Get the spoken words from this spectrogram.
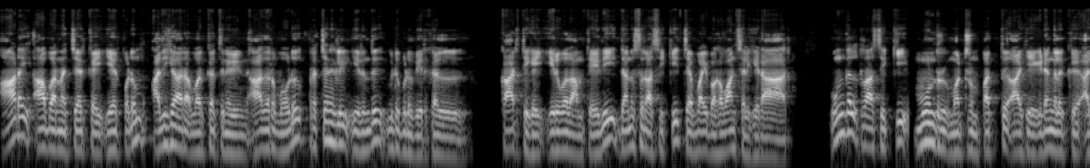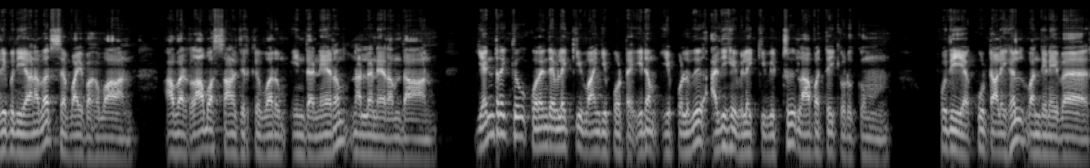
ஆடை ஆபரண சேர்க்கை ஏற்படும் அதிகார வர்க்கத்தினரின் ஆதரவோடு பிரச்சனைகளில் இருந்து விடுபடுவீர்கள். கார்த்திகை இருபதாம் தேதி தனுசு ராசிக்கு செவ்வாய் பகவான் செல்கிறார். உங்கள் ராசிக்கு மூன்று மற்றும் பத்து ஆகிய இடங்களுக்கு அதிபதியானவர் செவ்வாய் பகவான். அவர் லாபஸ்தானத்திற்கு வரும் இந்த நேரம் நல்ல நேரம்தான். என்றைக்கோ குறைந்த விலைக்கு வாங்கி போட்ட இடம் இப்பொழுது அதிக விலைக்கு விற்று லாபத்தை கொடுக்கும். புதிய கூட்டாளிகள் வந்திணைவர்.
